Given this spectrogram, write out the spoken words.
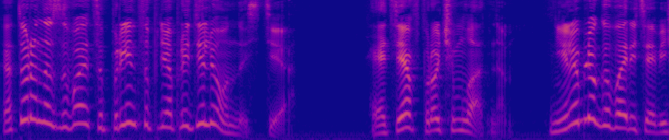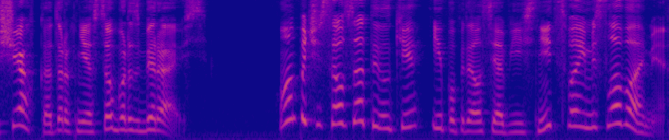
которая называется принцип неопределенности. Хотя, впрочем, ладно. Не люблю говорить о вещах, в которых не особо разбираюсь. Он почесал в затылке и попытался объяснить своими словами.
